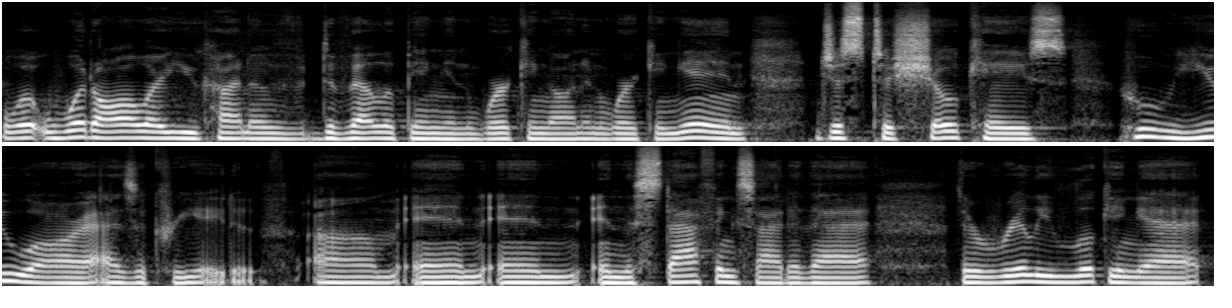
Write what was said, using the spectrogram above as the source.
what what all are you kind of developing and working on and working in just to showcase who you are as a creative? Um, and and and the staffing side of that they're really looking at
